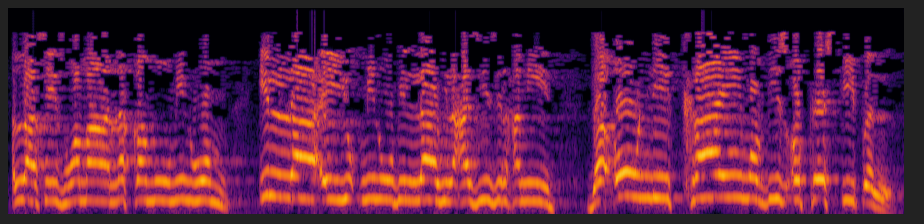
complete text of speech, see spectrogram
Allah says, وَمَا نَقَمُوا مِنْهُمْ إِلَّا أَن يُؤْمِنُوا بِاللَّهِ الْعَزِيزِ الْحَمِيدِ The only crime of these oppressed people,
